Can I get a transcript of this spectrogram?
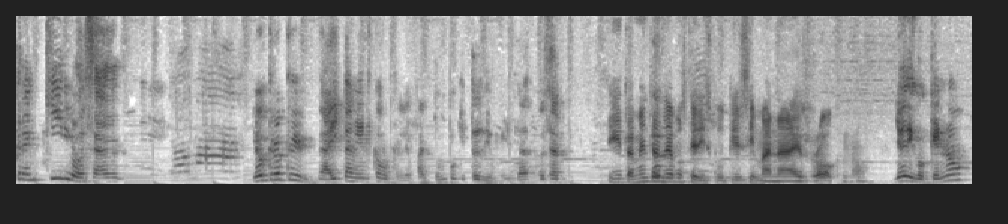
tranquilo, o sea, yo creo que ahí también como que le faltó un poquito de humildad, o sea, Sí, también tendríamos que discutir si Maná es rock, ¿no? yo digo que no,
